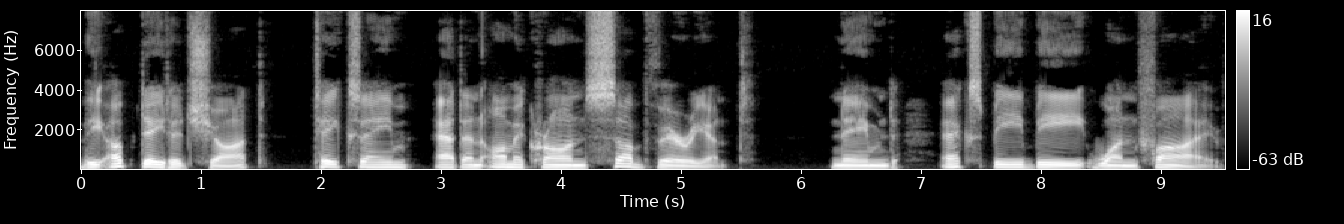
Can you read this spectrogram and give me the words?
the updated shot takes aim at an Omicron subvariant named XBB15.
